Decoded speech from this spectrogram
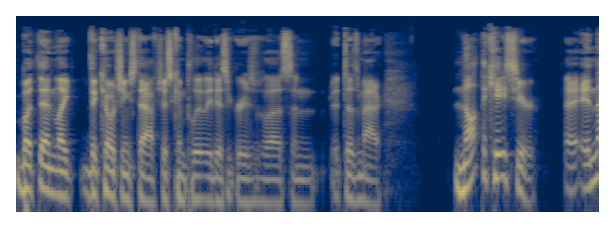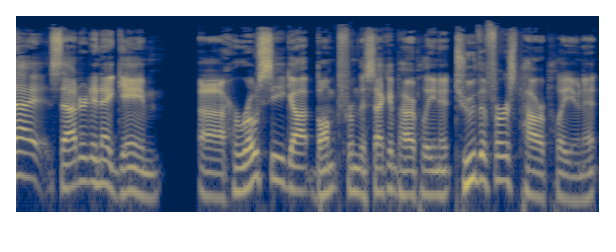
but then like the coaching staff just completely disagrees with us and it doesn't matter. Not the case here. In that Saturday night game, uh Hirose got bumped from the second power play unit to the first power play unit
